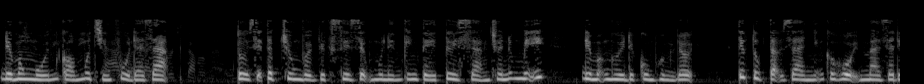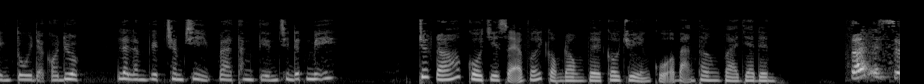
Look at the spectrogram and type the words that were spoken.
đều mong muốn có một chính phủ đa dạng. Tôi sẽ tập trung vào việc xây dựng một nền kinh tế tươi sáng cho nước Mỹ để mọi người được cùng hưởng lợi, tiếp tục tạo ra những cơ hội mà gia đình tôi đã có được là làm việc chăm chỉ và thăng tiến trên đất Mỹ. Trước đó, cô chia sẻ với cộng đồng về câu chuyện của bản thân và gia đình. That is so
